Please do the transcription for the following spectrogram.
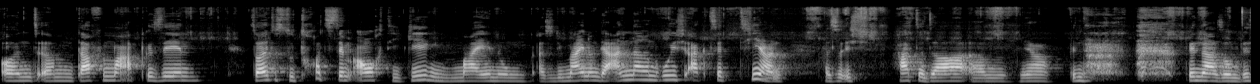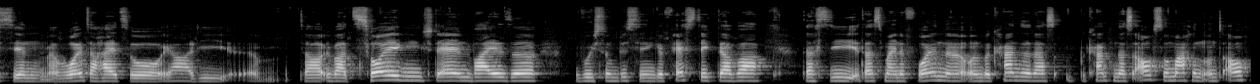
Und ähm, davon mal abgesehen, solltest du trotzdem auch die Gegenmeinung, also die Meinung der anderen ruhig akzeptieren. Also ich hatte da, ähm, ja, bin, bin da so ein bisschen, wollte halt so, ja, die ähm, da überzeugen stellenweise, wo ich so ein bisschen gefestigter war dass die, dass meine Freunde und Bekannte das, Bekannten das auch so machen und auch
